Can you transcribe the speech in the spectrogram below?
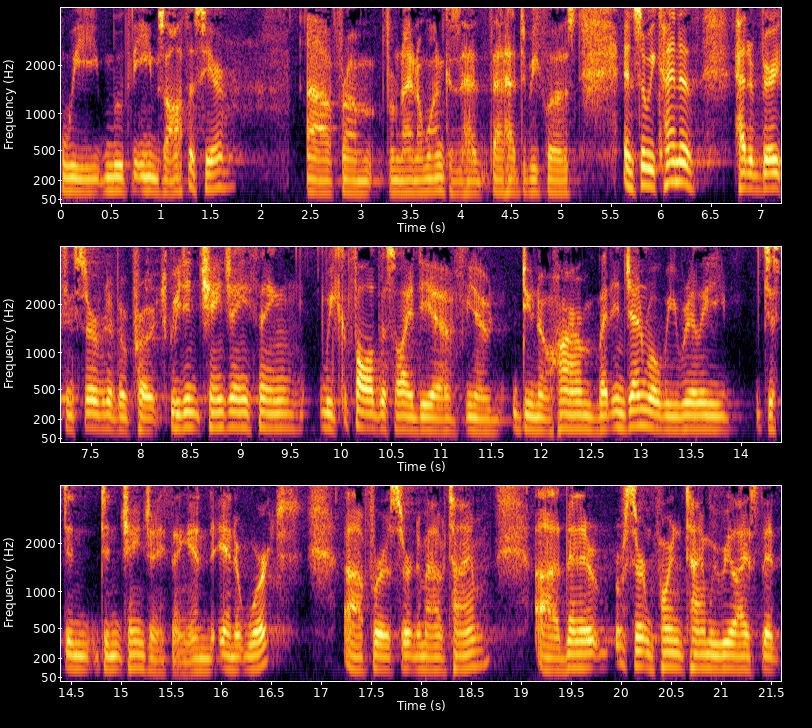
we moved the Eames office here uh, from from 901 because that had to be closed, and so we kind of had a very conservative approach. We didn't change anything. We followed this whole idea of you know do no harm, but in general, we really just didn't didn't change anything, and and it worked uh, for a certain amount of time. Uh, then at a certain point in time, we realized that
